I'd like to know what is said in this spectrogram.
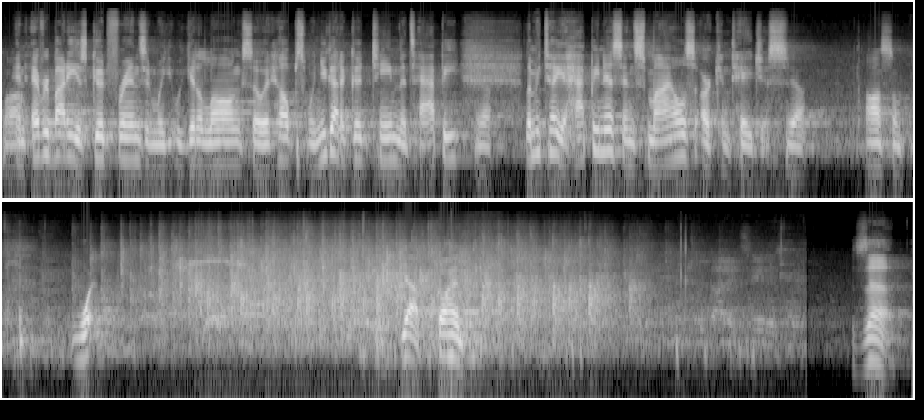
And everybody is good friends, and we, we get along. So it helps when you got a good team that's happy. Yeah. Let me tell you, happiness and smiles are contagious. Yeah, awesome. What? Yeah, go ahead. What's up?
